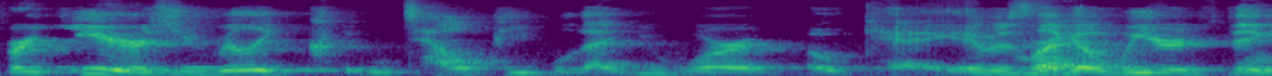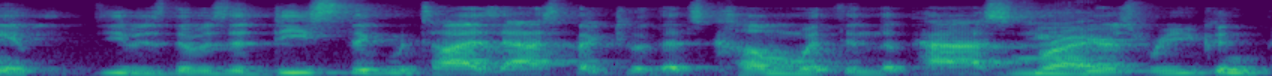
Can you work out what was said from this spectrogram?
for years you really couldn't tell people that you weren't okay. It was like a weird thing. It, it was there was a destigmatized aspect to it that's come within the past few Right. years where you can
